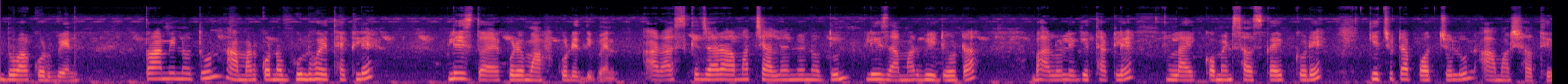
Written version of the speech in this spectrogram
দোয়া করবেন। তো আমি নতুন আমার কোনো ভুল হয়ে থাকলে প্লিজ দয়া করে মাফ করে দিবেন। আর আজকে যারা আমার চ্যানেলে নতুন প্লিজ আমার ভিডিওটা ভালো লেগে থাকলে লাইক কমেন্ট সাবস্ক্রাইব করে কিছুটা পথ চলুন আমার সাথে।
